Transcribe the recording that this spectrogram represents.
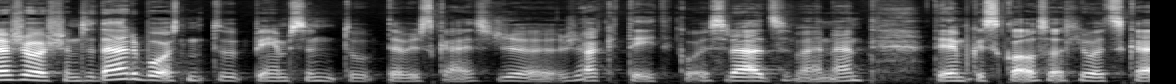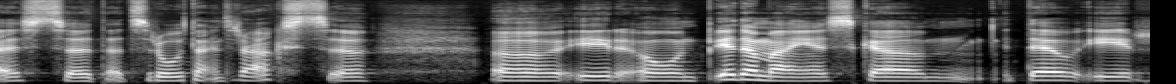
ražošanas darbos, nu, tu, piemēram, tu, tev ir skaists žakatīte, ko es redzu, vai ne? Tiem, kas klausās ļoti skaists tāds rūtains raksts, uh, ir, un iedomājies, ka mm, tev ir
